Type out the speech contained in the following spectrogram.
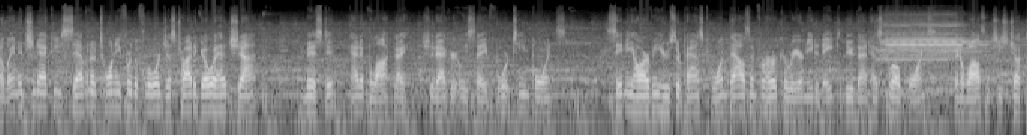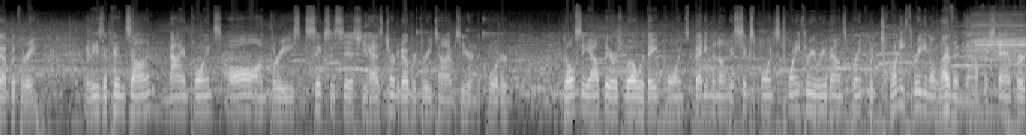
Elena Tsineke, 7 of 20 for the floor. Just tried a go-ahead shot. Missed it. Had it blocked. I should accurately say 14 points. Sydney Harvey, who surpassed 1,000 for her career, needed eight to do that, has 12 points. Been a while since she's chucked up a three. Elisa Pinzan, nine points, all on threes, six assists. She has turned it over three times here in the quarter. Dulcie out there as well with eight points. Betty Mununga, six points, 23 rebounds. Brink with 23 and 11 now for Stanford.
